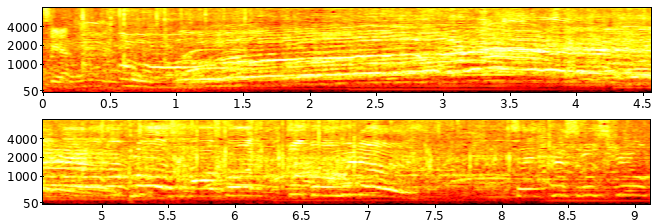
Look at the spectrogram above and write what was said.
See ya. Applause. Take Christmas school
